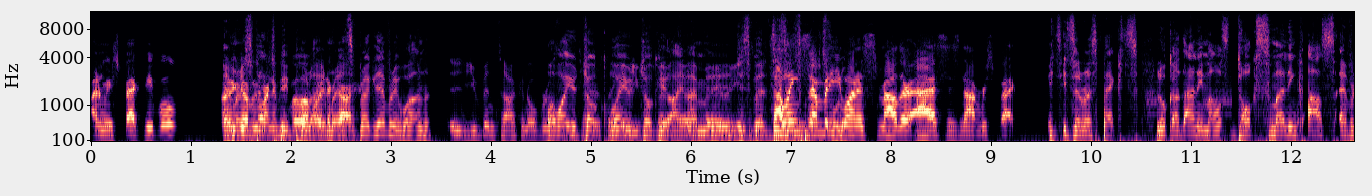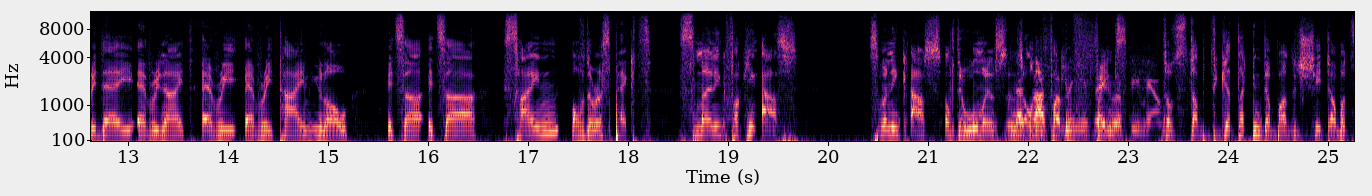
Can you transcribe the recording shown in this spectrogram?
and respect people. I Or you don't be respect people people. I in car. respect everyone. Uh, You've been talking over. Well, why the you entire talk? Why and you you've talking? I, I'm uh, dis- Telling somebody you want to smell their ass is not respect. It's it's a respect. Look at animals. Dogs smelling us every day, every night, every every time. You know, it's a it's a sign of the respect. Smelling fucking ass, smelling ass of the women's and That's other fucking something you say to a things. So stop to get talking about the shit about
